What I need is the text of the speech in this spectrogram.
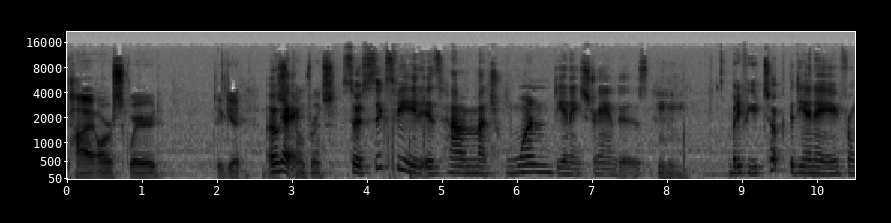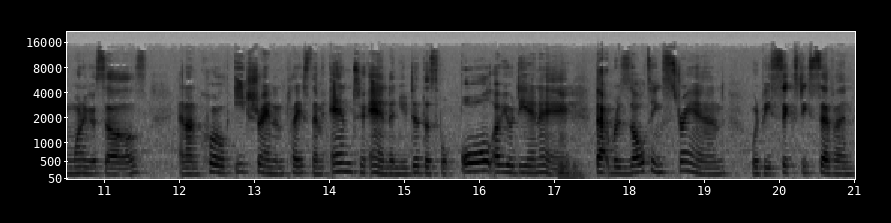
pi r squared to get the Okay. circumference. So six feet is how much one DNA strand is. hmm But if you took the DNA from one of your cells and uncoiled each strand and placed them end to end, and you did this for all of your DNA, Mhm. that resulting strand would be 67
